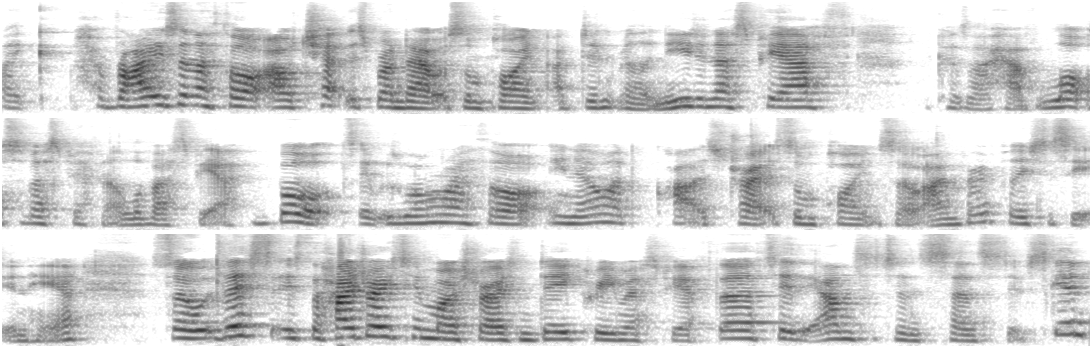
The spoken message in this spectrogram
like horizon I thought I'll check this brand out at some point. I didn't really need an SPF because I have lots of SPF and I love SPF, but it was one where I thought, you know, I'd quite like to try it at some point, so I'm very pleased to see it in here. So this is the Hydrating Moisturising Day Cream SPF 30, the answer to sensitive skin,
